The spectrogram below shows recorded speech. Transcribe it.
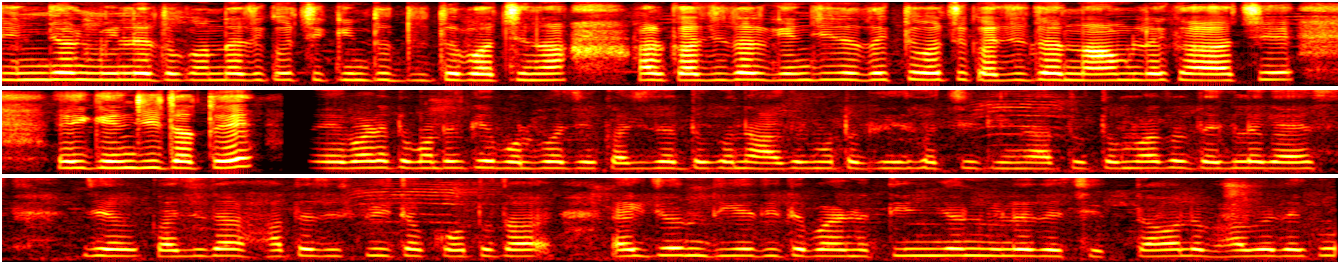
তিনজন মিলে দোকানদারি করছে কিন্তু দিতে পারছে না। আর কাজুদার গেঞ্জিতে দেখতে পাচ্ছ? কাজুদার নাম লেখা আছে এই গেঞ্জিটাতে। এবারে তোমাদেরকে বলব যে কাজীদার দোকানে আগের মতো ভিড় হচ্ছে কি না? তো তোমরা তো দেখলে গ্যাস যে কাজীদার হাতের স্পিডটা কতটা একজন দিয়ে দিতে পারে না, তিনজন মিলে দিচ্ছে। তাহলে ভাবে দেখো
